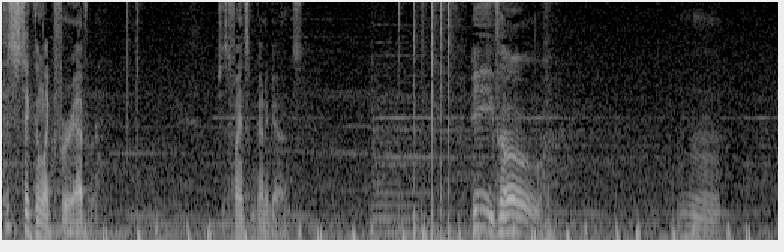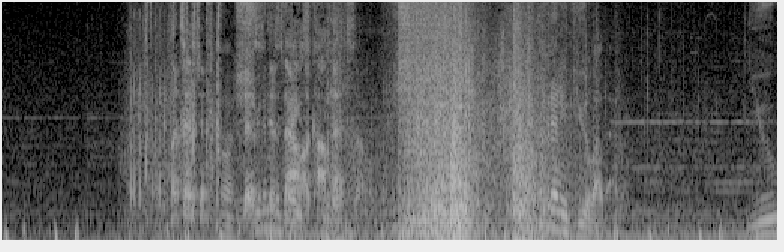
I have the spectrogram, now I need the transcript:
This is taking like forever. Find some kind of guns. Heave ho! Hmm. Attention. Oh, this is the now face. a combat zone. How could any of you allow that? You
